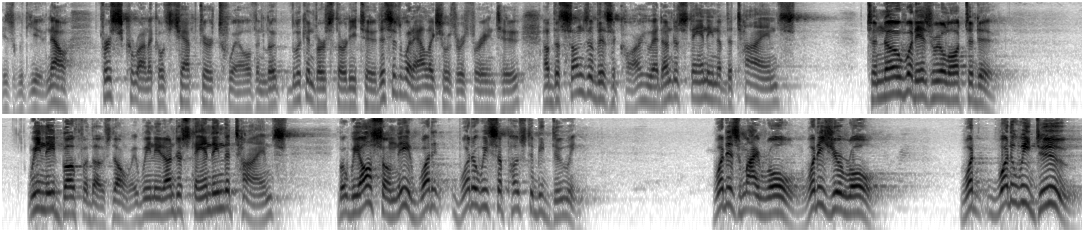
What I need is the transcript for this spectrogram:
is with you. Now, First Chronicles chapter 12, and look, look in verse 32. This is what Alex was referring to of the sons of Issachar who had understanding of the times to know what Israel ought to do. We need both of those, don't we? We need understanding the times, but we also need what, what are we supposed to be doing? What is my role? What is your role? What, what do we do?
